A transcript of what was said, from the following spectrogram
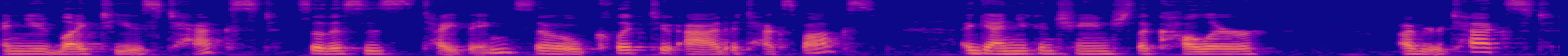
and you'd like to use text. So this is typing. So click to add a text box. Again, you can change the color of your text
